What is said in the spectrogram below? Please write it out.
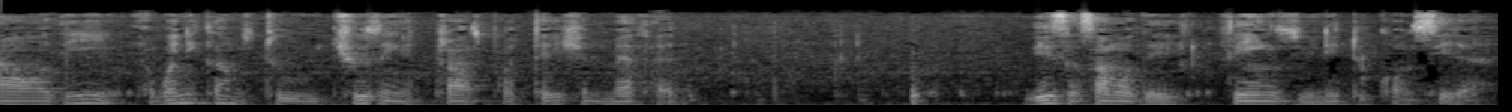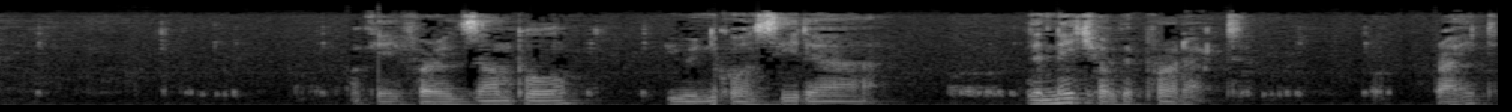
Now, the when it comes to choosing a transportation method, these are some of the things you need to consider. Okay, for example, you need to consider the nature of the product, right?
